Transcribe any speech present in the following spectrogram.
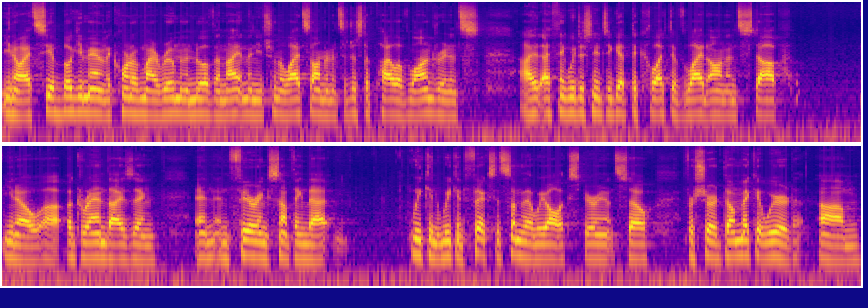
you know, I'd see a boogeyman in the corner of my room in the middle of the night, and then you turn the lights on, and it's just a pile of laundry. And it's, I, I think we just need to get the collective light on and stop, you know, uh, aggrandizing and, and fearing something that we can we can fix. It's something that we all experience. So for sure, don't make it weird. Um,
